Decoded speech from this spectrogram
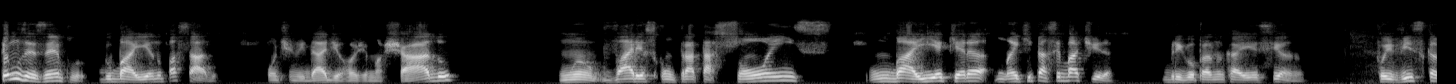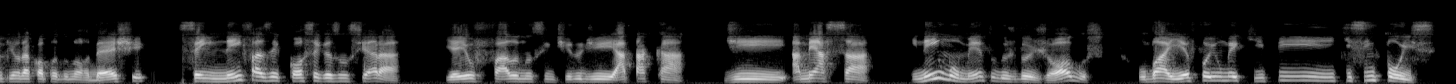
Temos exemplo do Bahia no passado. Continuidade de Roger Machado, uma, várias contratações, um Bahia que era uma equipe a ser batida. Brigou para não cair esse ano. Foi vice-campeão da Copa do Nordeste sem nem fazer cócegas no Ceará. E aí eu falo no sentido de atacar, de ameaçar. Em nenhum momento dos dois jogos, o Bahia foi uma equipe que se impôs.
